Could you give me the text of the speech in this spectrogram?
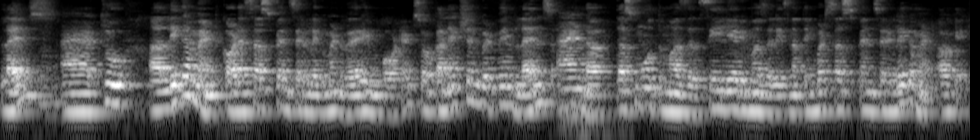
lens uh, through a ligament called a suspensory ligament very important. So connection between lens and uh, the smooth muscle ciliary muscle is nothing but suspensory ligament. Okay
